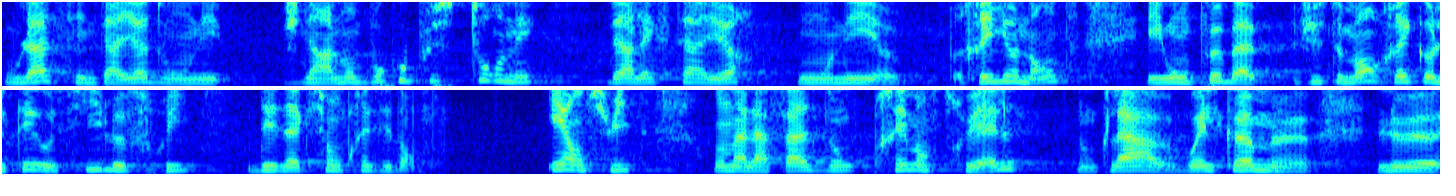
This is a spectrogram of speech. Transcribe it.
où là, c'est une période où on est généralement beaucoup plus tourné vers l'extérieur, où on est rayonnante et où on peut bah, justement récolter aussi le fruit des actions précédentes. Et ensuite, on a la phase donc prémenstruelle. Donc là, euh, welcome euh, le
